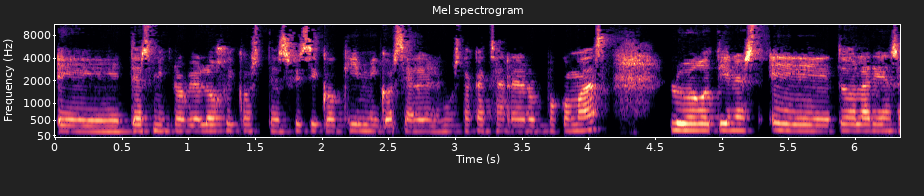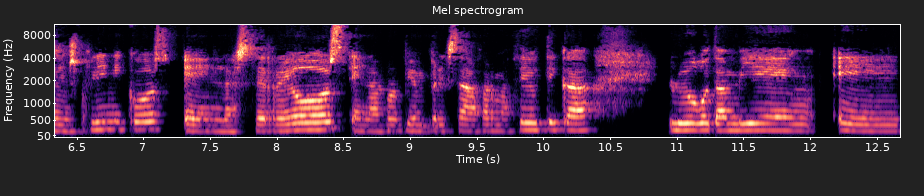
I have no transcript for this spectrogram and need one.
eh, test microbiológicos, test físico-químicos, si a alguien le gusta cacharrear un poco más. Luego tienes eh, todo el área de ensayos clínicos, en las CROs, en la propia empresa farmacéutica. Luego también eh,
